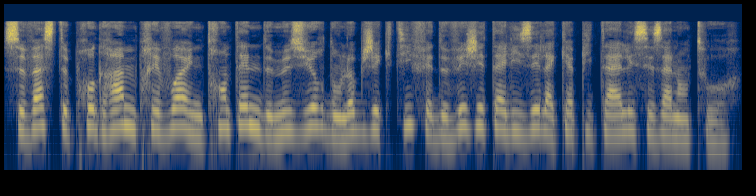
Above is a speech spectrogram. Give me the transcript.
ce vaste programme prévoit une trentaine de mesures dont l'objectif est de végétaliser la capitale et ses alentours.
